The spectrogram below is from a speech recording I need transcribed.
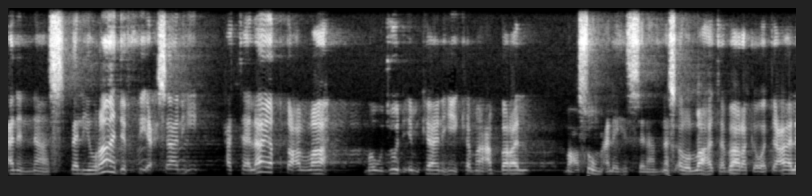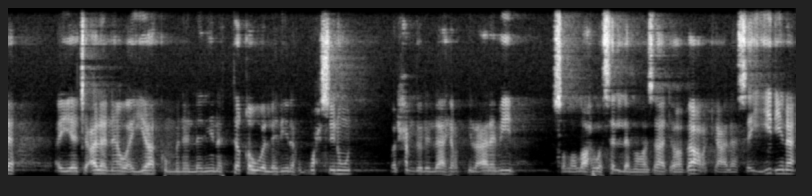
عن الناس بل يرادف في إحسانه حتى لا يقطع الله موجود إمكانه كما عبر المعصوم عليه السلام. نسأل الله تبارك وتعالى أن يجعلنا وإياكم من الذين اتقوا والذين هم محسنون. والحمد لله رب العالمين. صلى الله وسلم وزاد وبارك على سيدنا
